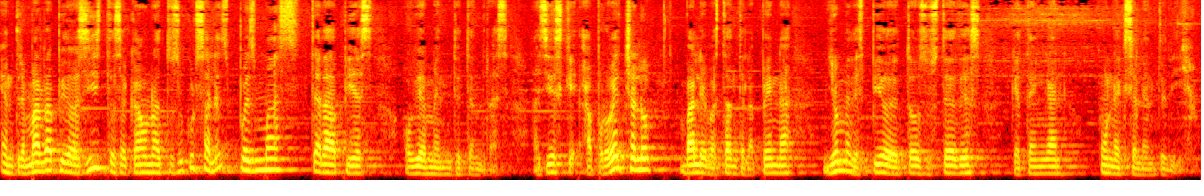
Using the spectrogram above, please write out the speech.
Entre más rápido asistas a cada una de tus sucursales, pues más terapias obviamente tendrás. Así es que aprovechalo, vale bastante la pena. Yo me despido de todos ustedes, que tengan un excelente día.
